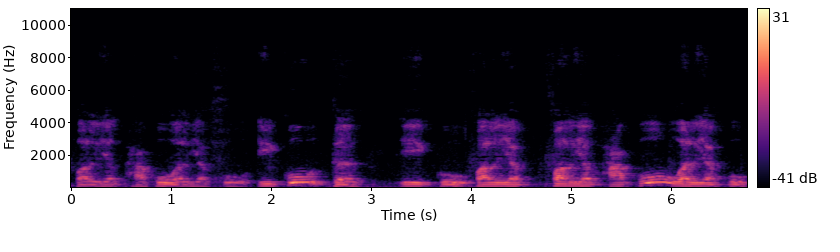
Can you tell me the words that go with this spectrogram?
Faliyat haku wal yaku. Iku dat iku faliyat faliyat haku wal yaku.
